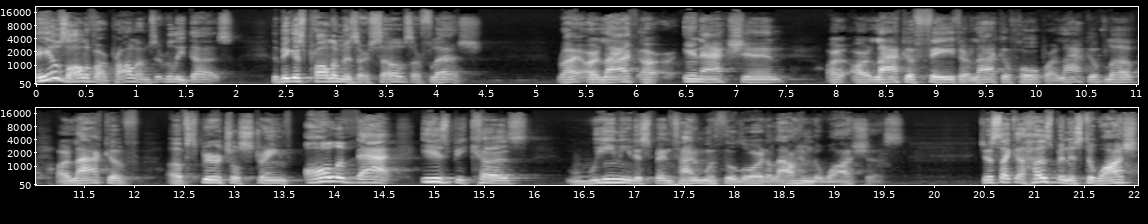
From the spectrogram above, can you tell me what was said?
it heals all of our problems. It really does. The biggest problem is ourselves, our flesh, right? Our lack, our inaction, our, our lack of faith, our lack of hope, our lack of love, our lack of, of spiritual strength. All of that is because we need to spend time with the Lord, allow him to wash us. Just like a husband is to wash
